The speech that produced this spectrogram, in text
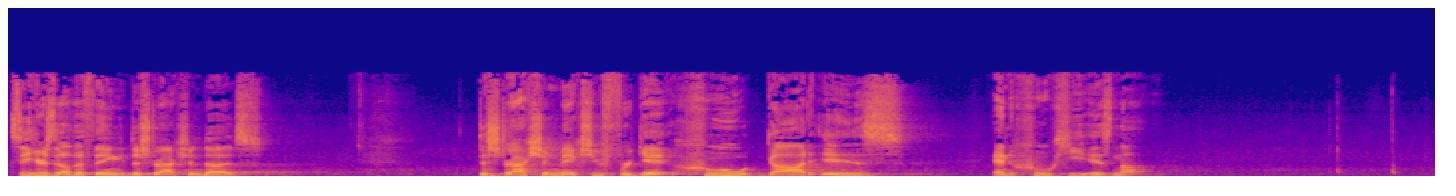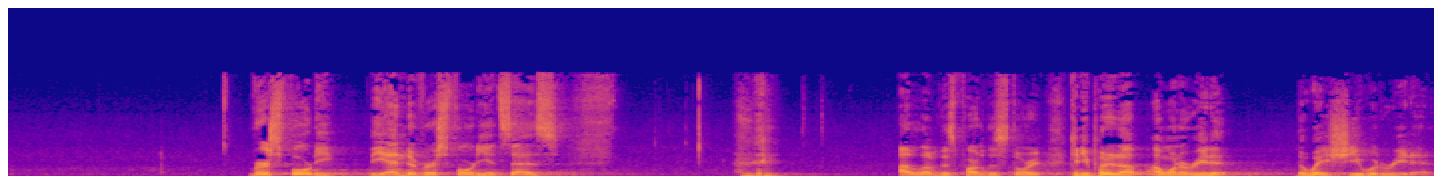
See, here's the other thing distraction does distraction makes you forget who God is and who He is not. Verse 40, the end of verse 40, it says, I love this part of the story. Can you put it up? I want to read it the way she would read it.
